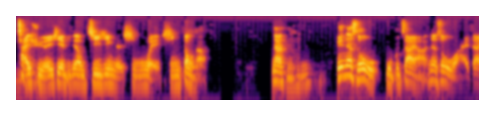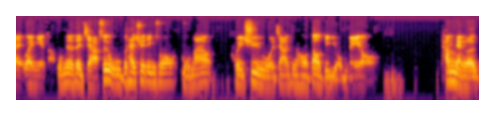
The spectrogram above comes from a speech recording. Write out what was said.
采取了一些比较激进的行为行动啊。那因为那时候我我不在啊，那时候我还在外面嘛，我没有在家，所以我不太确定说我妈回去我家之后到底有没有他们两个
